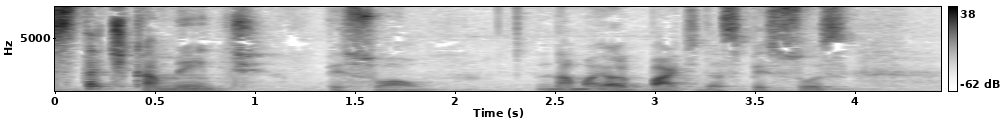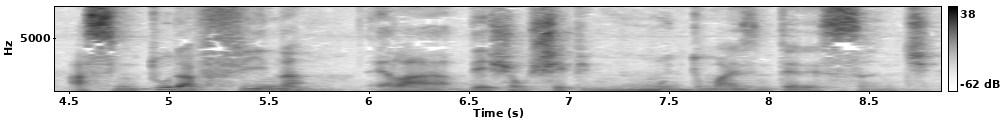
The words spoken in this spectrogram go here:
Esteticamente, pessoal, na maior parte das pessoas, a cintura fina ela deixa o shape muito mais interessante.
